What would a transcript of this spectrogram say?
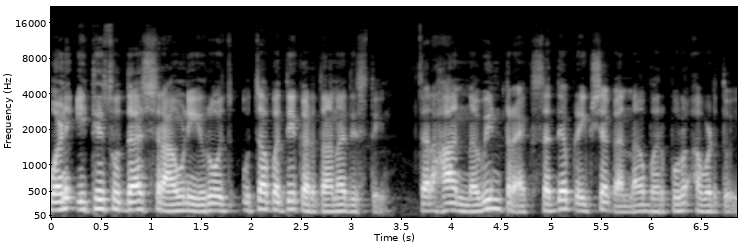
पण इथे सुद्धा श्रावणी रोज उचापती करताना दिसते. तर हा नवीन ट्रॅक सध्या प्रेक्षकांना भरपूर आवडतोय.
